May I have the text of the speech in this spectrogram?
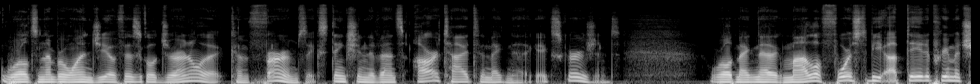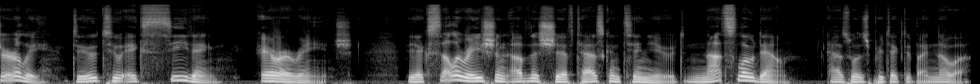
world's number one geophysical journal that confirms extinction events are tied to magnetic excursions. World Magnetic Model forced to be updated prematurely due to exceeding error range. The acceleration of the shift has continued, not slowed down, as was predicted by NOAA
